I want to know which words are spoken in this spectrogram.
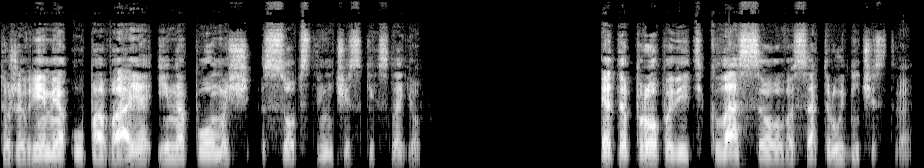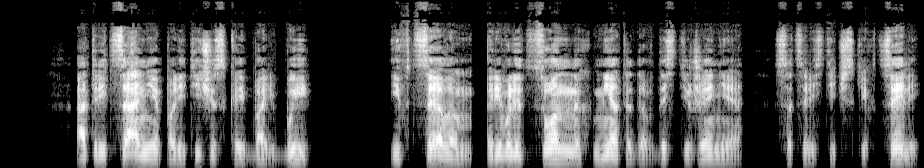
то же время уповая и на помощь собственнических слоев. Это проповедь классового сотрудничества, отрицание политической борьбы и в целом революционных методов достижения социалистических целей,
